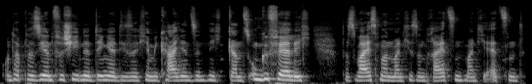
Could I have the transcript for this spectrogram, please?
Und da passieren verschiedene Dinge. Diese Chemikalien sind nicht ganz ungefährlich. Das weiß man. Manche sind reizend, manche ätzend.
